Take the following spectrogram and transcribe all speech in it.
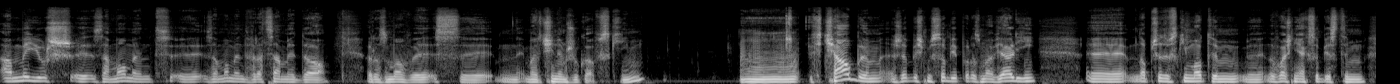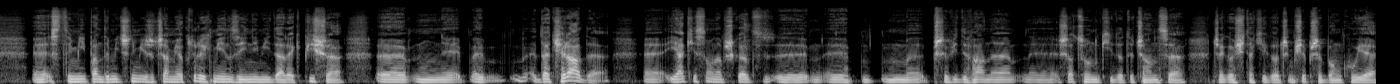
a my już za moment, za moment wracamy do rozmowy z Marcinem Żukowskim. Chciałbym, żebyśmy sobie porozmawiali no przede wszystkim o tym, no właśnie jak sobie z, tym, z tymi pandemicznymi rzeczami, o których między innymi Darek pisze, dać radę. Jakie są na przykład przewidywane szacunki dotyczące czegoś takiego, czym się przebąkuje,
